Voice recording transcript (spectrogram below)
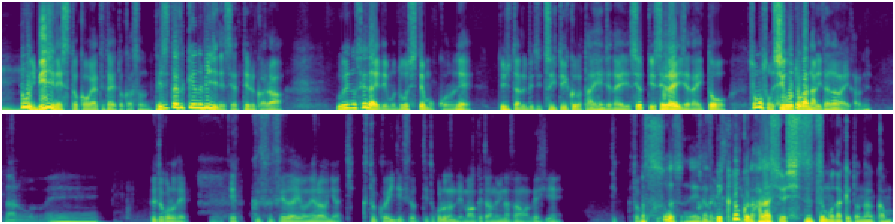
うん特にビジネスとかをやってたりとか、そのデジタル系のビジネスやってるから、上の世代でもどうしてもこのね、デジタル別についていくの大変じゃないですよっていう世代じゃないと、そもそも仕事が成り立たないからね。なるほどね。というところで、X 世代を狙うには TikTok がいいですよっていうところなんで、マーケターの皆さんはぜひね、TikTok、まあ、そうですね。だから TikTok の話をしつつもだけど、なんか、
